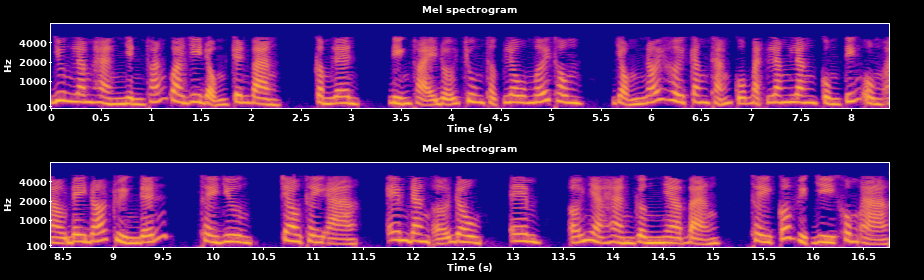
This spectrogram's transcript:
Dương Lam Hàn nhìn thoáng qua di động trên bàn, cầm lên, điện thoại đổi chuông thật lâu mới thông, giọng nói hơi căng thẳng của Bạch Lăng Lăng cùng tiếng ồn ào đây đó truyền đến, thầy Dương, chào thầy ạ, em đang ở đâu, em, ở nhà hàng gần nhà bạn, thầy có việc gì không ạ?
